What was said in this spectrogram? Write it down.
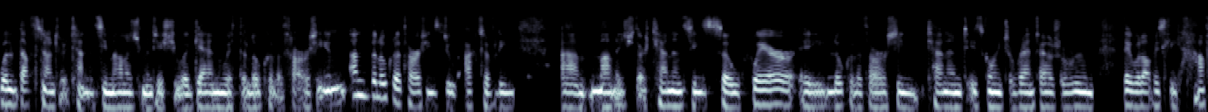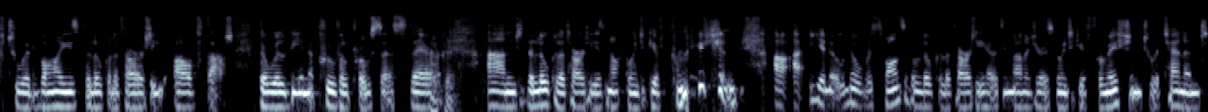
Well, that's down to a tenancy management issue again with the local authority, and, and the local authorities do actively um, manage their tenancies. So, where a local authority tenant is going to rent out a room, they will obviously have to advise the local authority of that. There will be an approval process there, Okay. and the local authority is not going to give permission. Uh, uh, you know, no responsible local authority housing manager is going to give permission to a tenant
